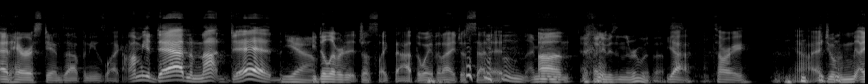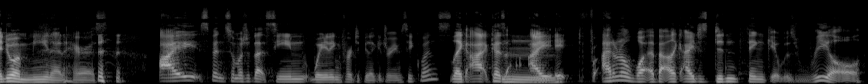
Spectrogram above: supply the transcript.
Ed Harris stands up and he's like, "I'm your dad and I'm not dead." Yeah, He delivered it just like that, the way that I just said it. I mean, Um, I thought he was in the room with us. Yeah, sorry. Yeah, I do. A, I do a mean Ed Harris. I spent so much of that scene waiting for it to be like a dream sequence, like I because I Mm. it I don't know what about like I just didn't think it was real,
